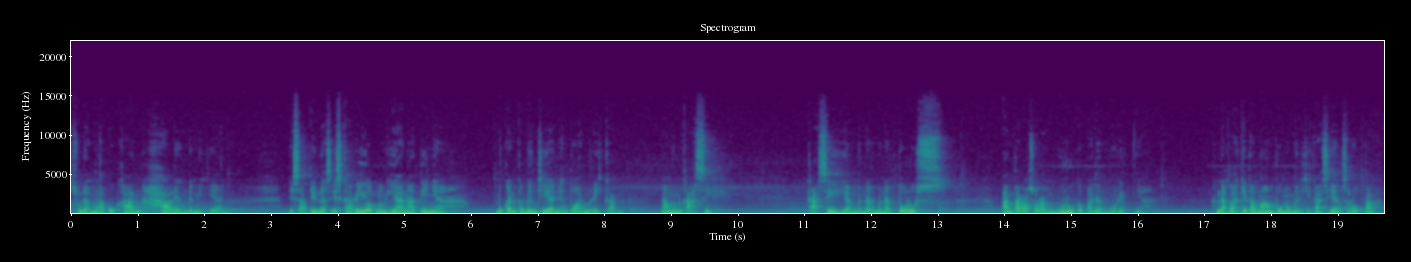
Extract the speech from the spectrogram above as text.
sudah melakukan hal yang demikian. Di saat Yudas Iskariot mengkhianatinya, bukan kebencian yang Tuhan berikan, namun kasih. Kasih yang benar-benar tulus antara seorang guru kepada muridnya. Hendaklah kita mampu memiliki kasih yang serupa,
